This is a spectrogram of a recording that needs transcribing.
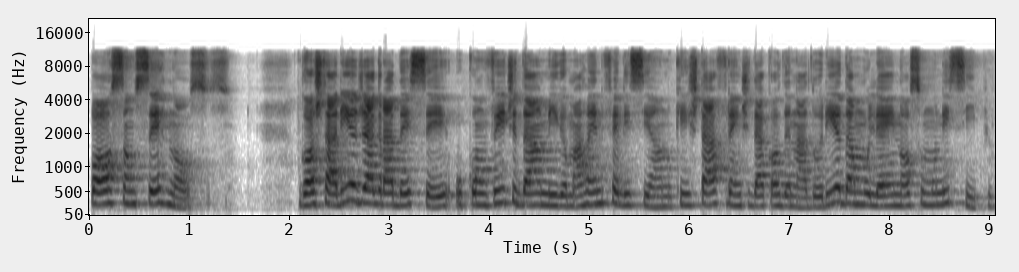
possam ser nossos. Gostaria de agradecer o convite da amiga Marlene Feliciano, que está à frente da Coordenadoria da Mulher em nosso município.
